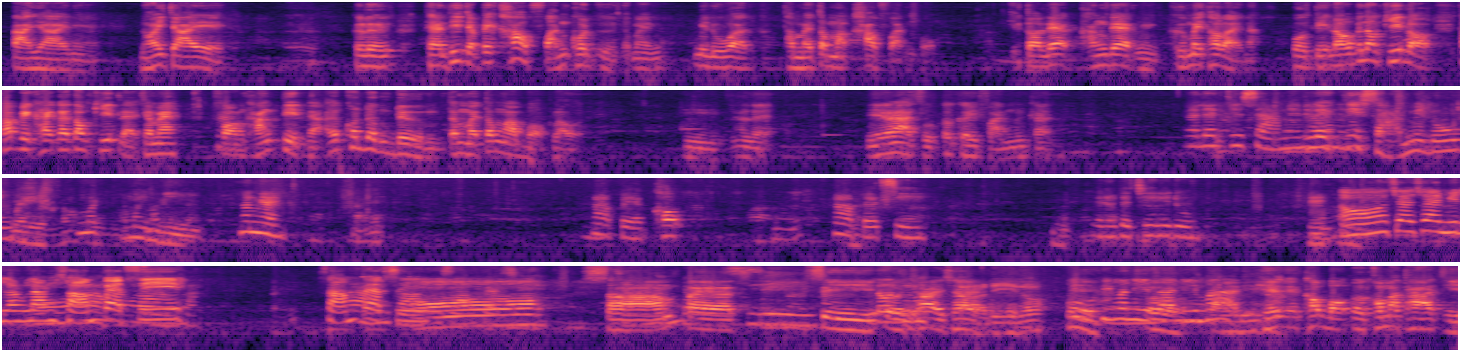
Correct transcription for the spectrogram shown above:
ตายายเนี่ย น้อยใจเออ ก็เลยแทนที่จะไปเข้าฝันคนอื่นทำไม ไม่รู้ว่าทำไมต้องมาเข้าฝันผมตอนแรกครั้งแรกนี่คือไม่เท่าไหร่นะปกติเราก็ไม่ต้องคิดหรอกถ้าเป็นใครก็ต้องคิดแหละใช่ไหมฟองครั้งติดเนี่ยไอ้คนเดิมๆทำไมต้องมาบอกเรา อืมนั่นแหละนี่ล่าสุดก็เคยฝันเหมือนกัน แล้วเลขที่สามนี่เลขที่สามไม่รู้ไม่เห็นไม่ไม่มีนั่นไงห้าแปดเขาห้าแปดสี่เดี๋ยวเราจะชี้ให้ดู อ๋อใช่ใช่มีลังๆสามแปดสี่สามแปดสี่ อ๋อสามแปดสี่เออใช่ใช่ ตาดีเนาะ โอ้พี่มณีตาดีมาก เห็นเขาบอกเออเขามาทาสี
